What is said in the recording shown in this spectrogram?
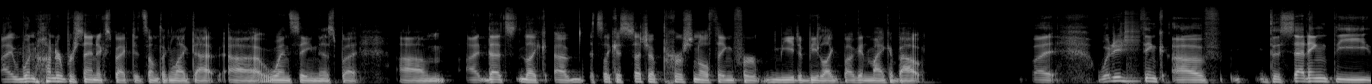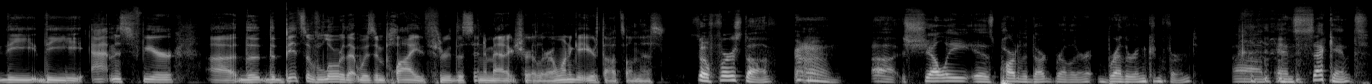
I 100% expected something like that uh, when seeing this, but um, I, that's like a, it's like a, such a personal thing for me to be like bugging Mike about. But what did you think of the setting, the the the atmosphere, uh, the the bits of lore that was implied through the cinematic trailer? I want to get your thoughts on this. So first off, uh, Shelley is part of the Dark Brother Brethren confirmed, um, and second,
